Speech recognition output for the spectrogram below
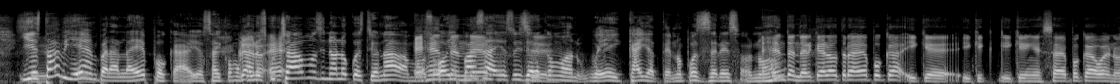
y está bien para la época, y, o sea, como que Claro, lo eh, escuchábamos y no lo cuestionábamos. es Hoy entender- pasa eso y será como, güey, cállate, no puedes hacer eso, ¿no? Es entender que era otra época y que, y que, y que en esa época, bueno,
